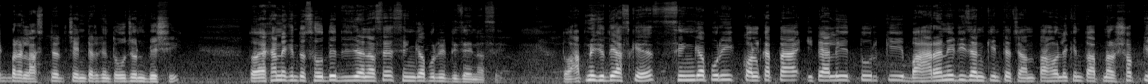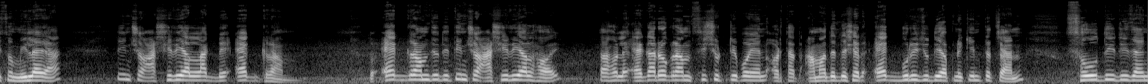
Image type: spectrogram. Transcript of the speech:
একবারে লাস্টের চেনটার কিন্তু ওজন বেশি। তো এখানে কিন্তু সৌদি ডিজাইন আছে, সিঙ্গাপুরের ডিজাইন আছে। তো আপনি যদি আজকে সিঙ্গাপুরি, কলকাতা, ইটালি, তুর্কি বাহারানি ডিজাইন কিনতে চান, তাহলে কিন্তু আপনার সব কিছু মিলাইয়া তিনশো আশি রিয়াল লাগবে এক গ্রাম। তো এক গ্রাম যদি তিনশো আশি রিয়াল হয়, তাহলে এগারো গ্রাম ছেষট্টি পয়েন্ট, অর্থাৎ আমাদের দেশের এক বুড়ি যদি আপনি কিনতে চান, সৌদি ডিজাইন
